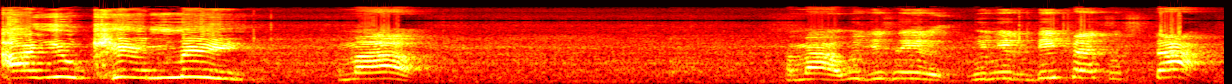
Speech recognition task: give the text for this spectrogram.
Are you kidding me? come on. Come on. We just need a, we need a defensive stop.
